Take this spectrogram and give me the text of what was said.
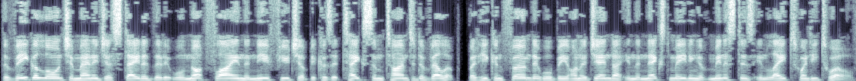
The Vega launcher manager stated that it will not fly in the near future because it takes some time to develop, but he confirmed it will be on agenda in the next meeting of ministers in late 2012.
